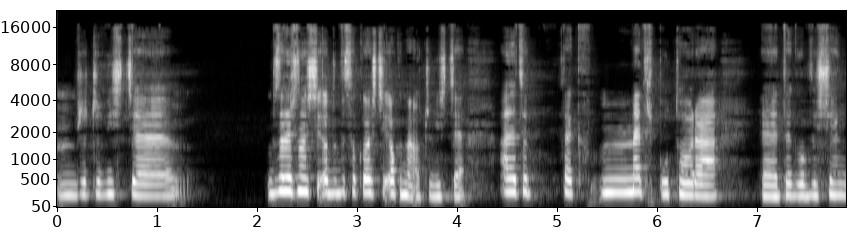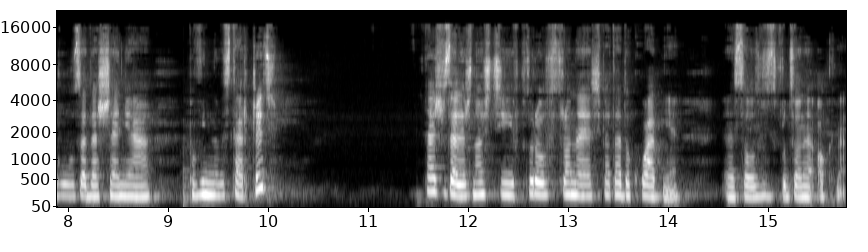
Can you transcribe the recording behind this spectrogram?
mm, rzeczywiście, w zależności od wysokości okna oczywiście, ale to tak metr, półtora e, tego wysięgu zadaszenia powinno wystarczyć. Też w zależności, w którą stronę świata dokładnie są zwrócone okna.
